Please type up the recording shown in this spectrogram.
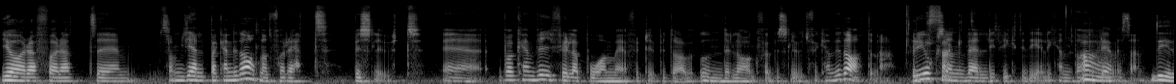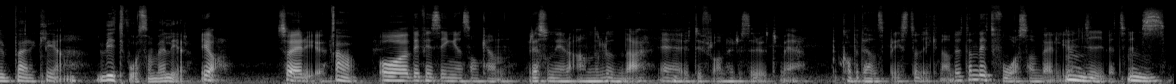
göra för att eh, som hjälpa kandidaten att få rätt beslut. Eh, vad kan vi fylla på med för typ av underlag för beslut för kandidaterna? För det är också en väldigt viktig del i kandidatupplevelsen. det är det verkligen. Vi är två som väljer. Ja, så är det ju. Ja, Och det finns ingen som kan resonera annorlunda eh, utifrån hur det ser ut med kompetensbrist och liknande. Utan det är två som väljer Mm. givetvis. mm.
